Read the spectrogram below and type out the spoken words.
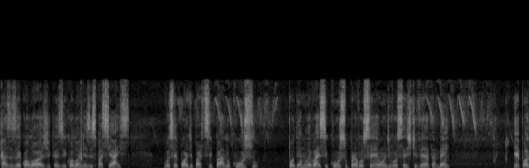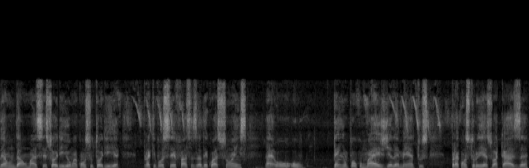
casas ecológicas e colônias espaciais. Você pode participar do curso, podemos levar esse curso para você, onde você estiver também. E podemos dar uma assessoria, uma consultoria, para que você faça as adequações né, ou, ou tem um pouco mais de elementos para construir a sua casa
